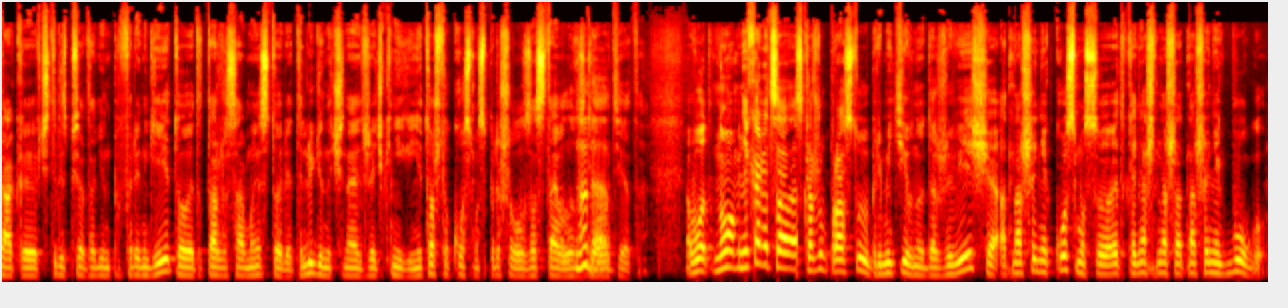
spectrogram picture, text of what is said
как и в 451 по Фаренгейту, это та же самая история. Это люди начинают жечь книги, не то, что космос пришел и заставил их ну сделать да. это. Вот. Но мне кажется, скажу простую, примитивную даже вещь. Отношение к космосу – это, конечно, наше отношение к Богу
